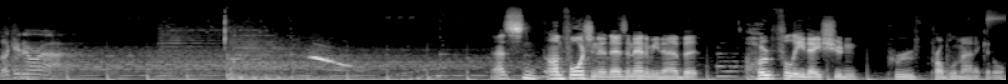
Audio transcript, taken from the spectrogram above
Looking around. That's unfortunate there's an enemy there, but hopefully they shouldn't prove problematic at all.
